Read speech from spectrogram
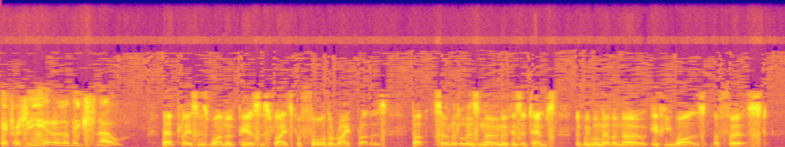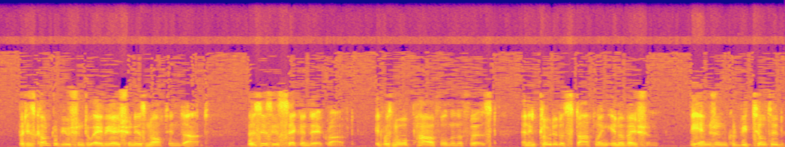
It was the year of the big snow. That places one of Pearse's flights before the Wright brothers, but so little is known of his attempts that we will never know if he was the first. But his contribution to aviation is not in doubt. This is his second aircraft. It was more powerful than the first and included a startling innovation. The engine could be tilted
